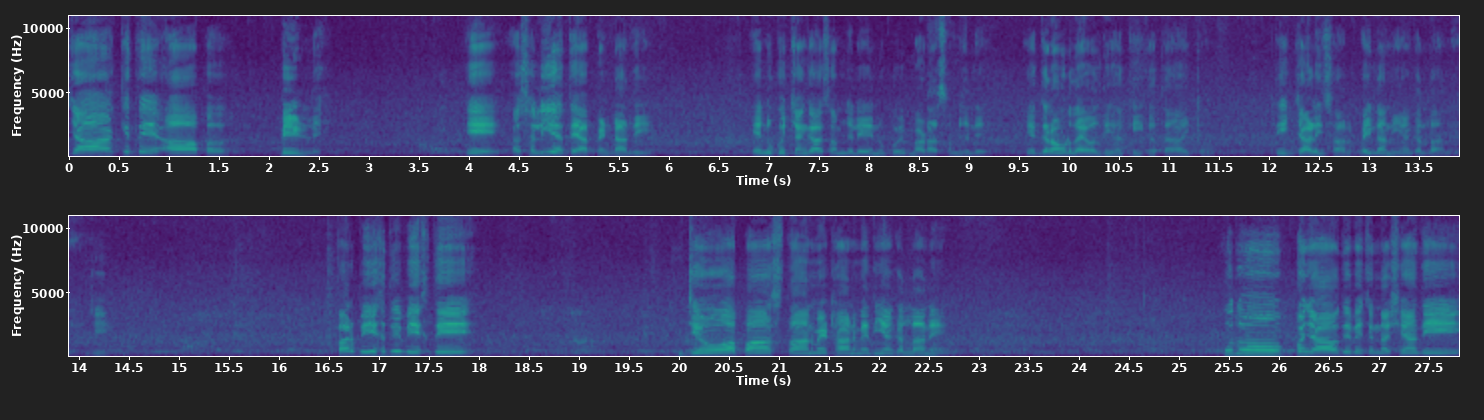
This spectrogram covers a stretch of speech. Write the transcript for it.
ਜਾਂ ਕਿਤੇ ਆਪ ਪੀਣ ਲਈ। ਇਹ ਅਸਲੀਅਤ ਆ ਪਿੰਡਾਂ ਦੀ। ਇਹਨੂੰ ਕੋਈ ਚੰਗਾ ਸਮਝ ਲੇ ਇਹਨੂੰ ਕੋਈ ਮਾੜਾ ਸਮਝ ਲੇ। ਇਹ ਗਰਾਊਂਡ ਲੈਵਲ ਦੀ ਹਕੀਕਤ ਆ ਤੋਂ 30 40 ਸਾਲ ਪਹਿਲਾਂ ਦੀਆਂ ਗੱਲਾਂ ਨੇ। ਜੀ। ਪਰ ਵੇਖਦੇ ਵੇਖਦੇ ਜਿਉਂ ਆਪਾਂ 97 98 ਦੀਆਂ ਗੱਲਾਂ ਨੇ ਉਦੋਂ ਪੰਜਾਬ ਦੇ ਵਿੱਚ ਨਸ਼ਿਆਂ ਦੀ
